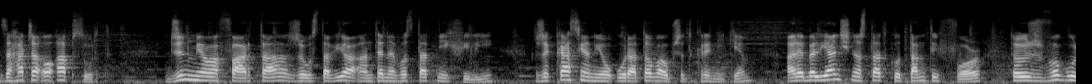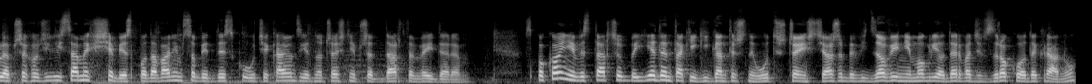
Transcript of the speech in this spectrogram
zahacza o absurd. Jyn miała farta, że ustawiła antenę w ostatniej chwili, że Cassian ją uratował przed Krenikiem, a rebelianci na statku Tantive 4 to już w ogóle przechodzili samych siebie z podawaniem sobie dysku, uciekając jednocześnie przed Darthem Vaderem. Spokojnie wystarczyłby jeden taki gigantyczny łód szczęścia, żeby widzowie nie mogli oderwać wzroku od ekranu,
